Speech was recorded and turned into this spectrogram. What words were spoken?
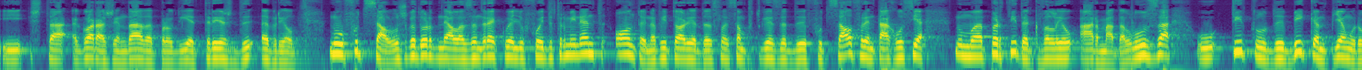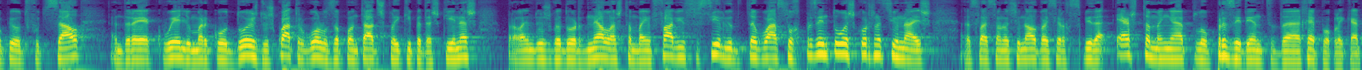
e está agora agendada para o dia 3 de abril. No futsal, o jogador de Nelas, André Coelho, foi determinante ontem na vitória da seleção portuguesa de futsal frente à Rússia, numa partida que valeu à Armada Lusa o título de bicampeão europeu de futsal. André Coelho marcou dois dos quatro golos apontados pela equipa das Quinas. Para além do jogador de Nelas, também Fábio Cecílio de Tabuaço representou as cores nacionais. A seleção nacional vai ser recebida esta manhã pelo Presidente da República.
